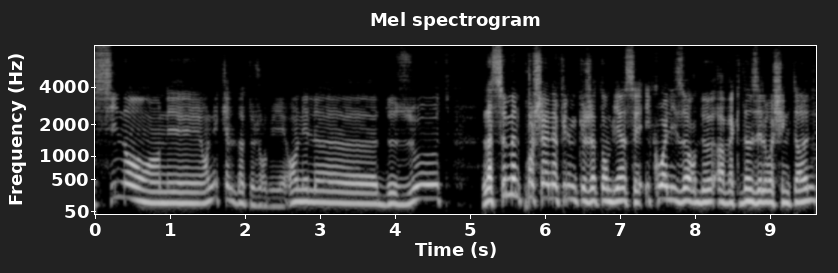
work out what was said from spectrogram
sinon, on est, on est quelle date aujourd'hui? On est le 2 août. La semaine prochaine, un film que j'attends bien, c'est Equalizer 2 avec Denzel Washington.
